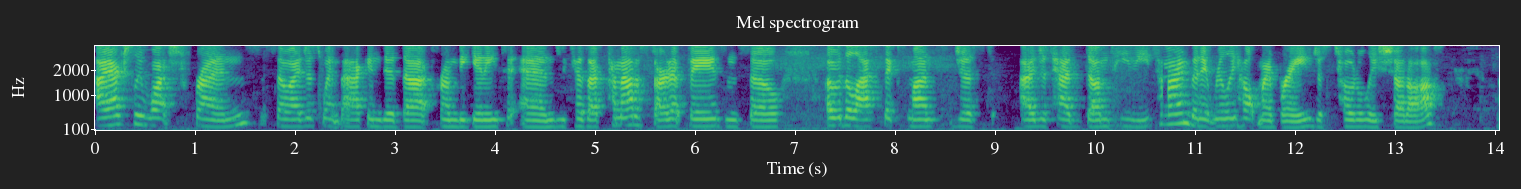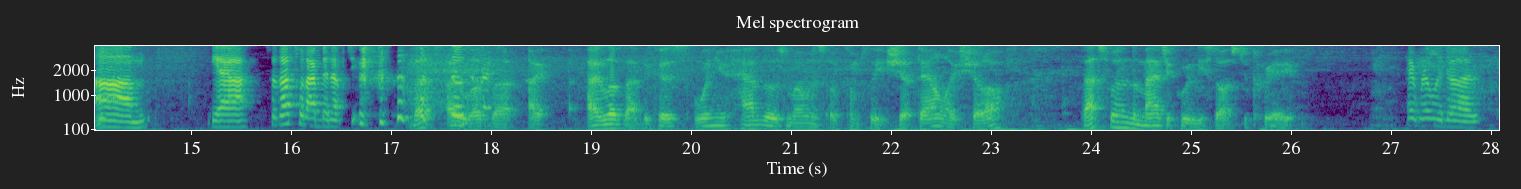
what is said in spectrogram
I actually watched Friends. So I just went back and did that from beginning to end because I've come out of startup phase. And so over the last six months, just I just had dumb TV time, but it really helped my brain just totally shut off. Um, yeah. So that's what I've been up to. That's I love are- that. I I love that because when you have those moments of complete shutdown, like shut off, that's when the magic really starts to create. It really does.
